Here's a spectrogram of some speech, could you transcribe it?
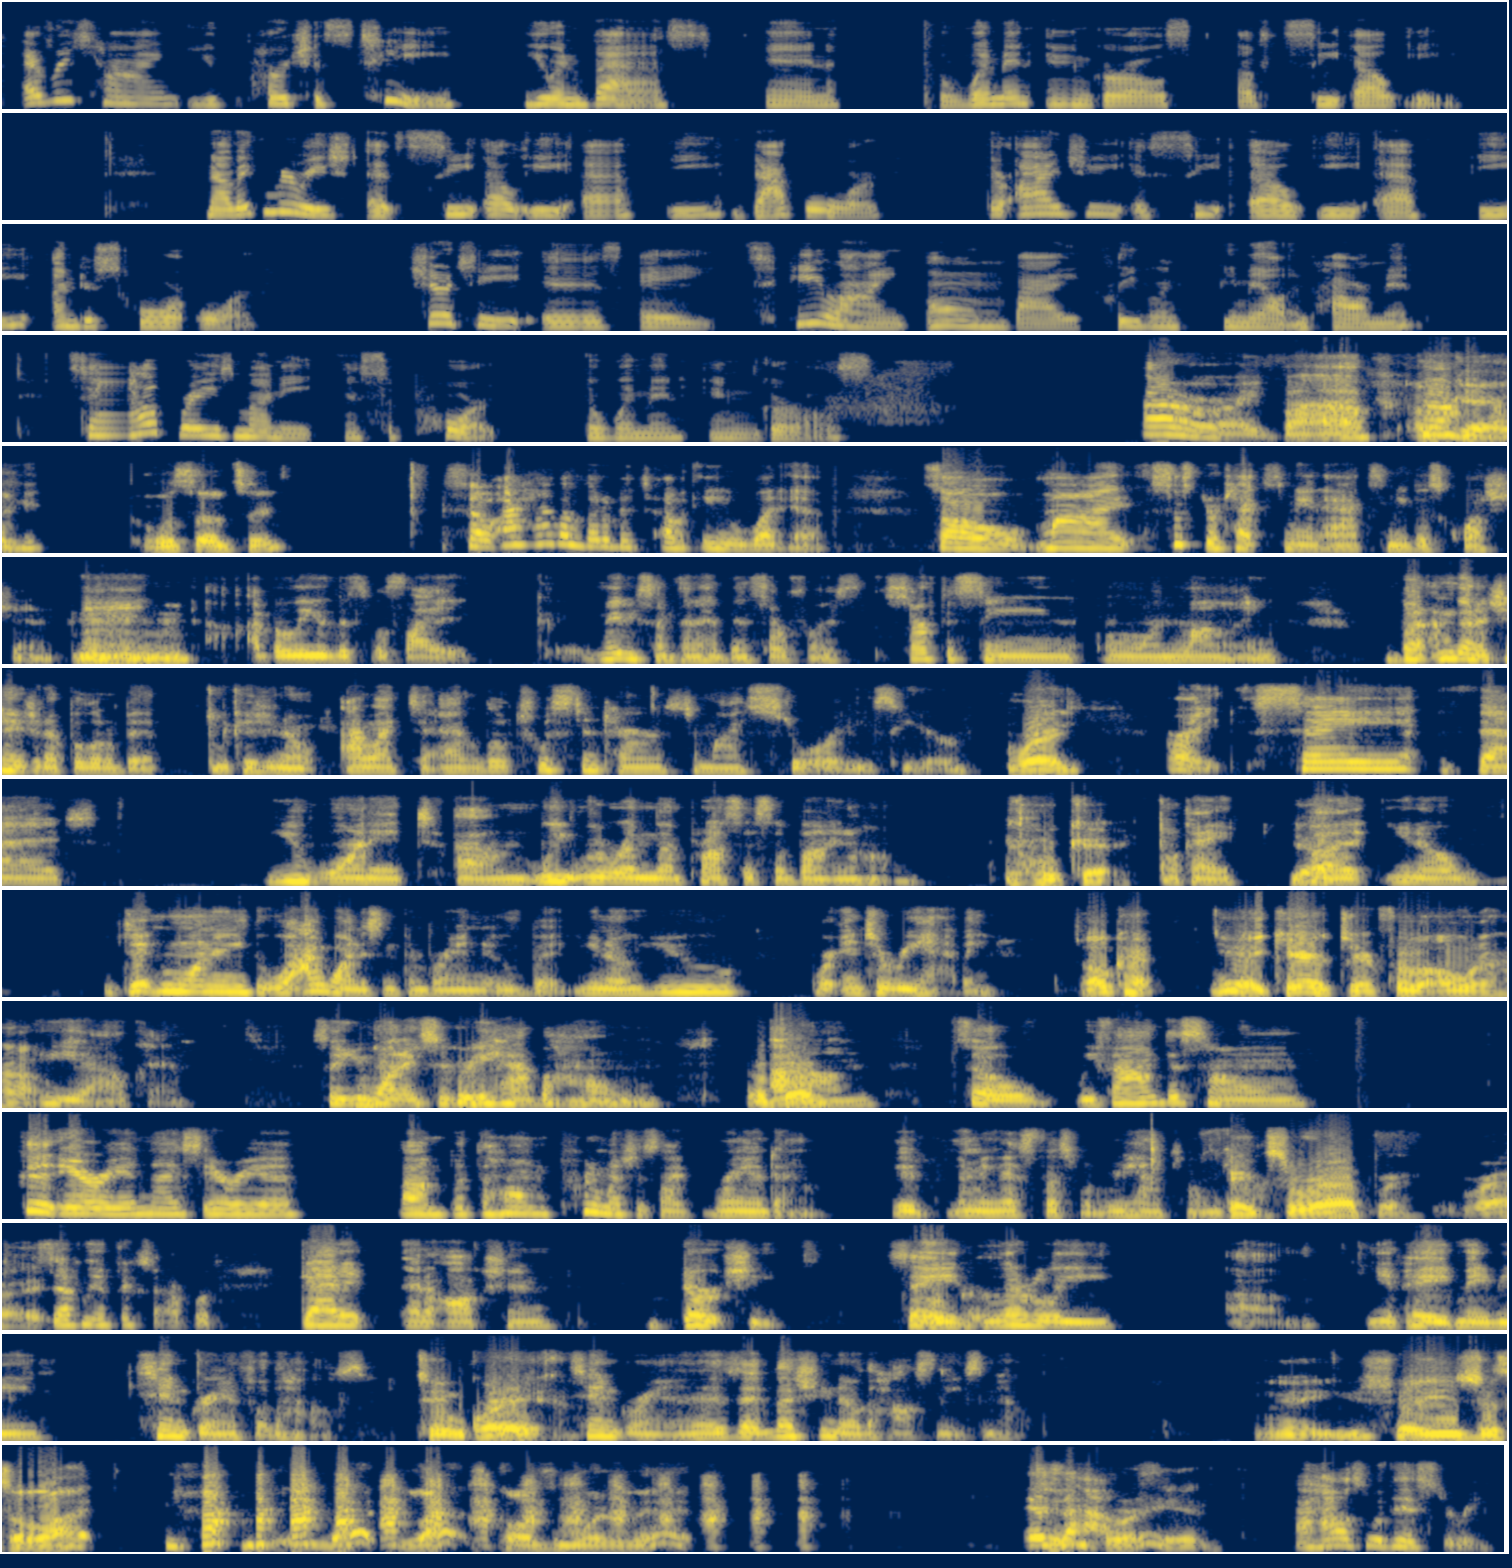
every time you purchase tea, you invest in the women and girls of CLE. Now they can be reached at clefe.org. Their IG is clefe underscore org. Charity is a tea line owned by Cleveland Female Empowerment to help raise money and support the women and girls. All right, Bob. Okay. right. What's up, Tee? So I have a little bit of a what if. So my sister texted me and asked me this question, and I believe this was like maybe something that had been surface, surfacing online, but I'm going to change it up a little bit because you know I like to add a little twist and turns to my stories here. Right. All right, say that you wanted, um, we, we were in the process of buying a home, Okay. okay, Yeah. but you know didn't want anything. Well, I wanted something brand new, but you know you were into rehabbing. Okay. Yeah, character from an older house. Yeah, okay. So you wanted to rehab a home. Okay. Um, so we found this home, good area, nice area, um, but the home pretty much is like ran down. It, I mean, that's that's what rehab homes are. Fixer upper. Right. It's definitely a fixer upper. Got it at an auction, dirt cheap. Say Okay. literally, um, you paid maybe ten grand for the house. Ten grand. Ten grand. Is that lets you know the house needs some help. Yeah, you sure it's just a lot? lot lots cost more than that. It's a house. grand. A house with history.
